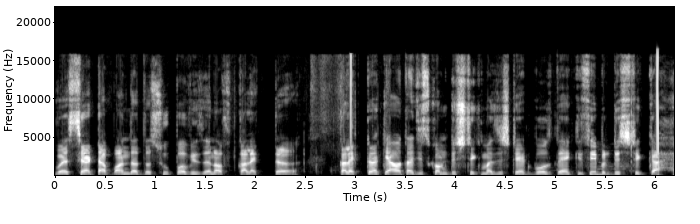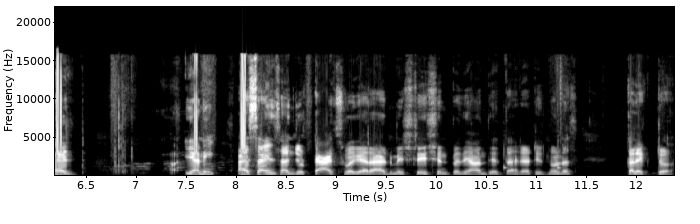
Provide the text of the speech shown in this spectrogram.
were set up under the supervision of collector collector क्या होता है, जिसको हम डिस्ट्रिक्ट मजिस्ट्रेट बोलते हैं, किसी भी डिस्ट्रिक्ट का हेड यानी ऐसा इंसान जो टैक्स वगैरह एडमिनिस्ट्रेशन पर ध्यान देता है that is known as collector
